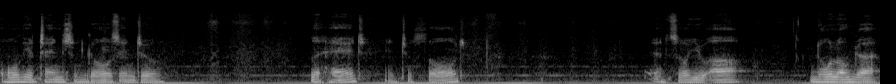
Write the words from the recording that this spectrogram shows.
all the attention goes into the head, into thought, and so you are no longer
